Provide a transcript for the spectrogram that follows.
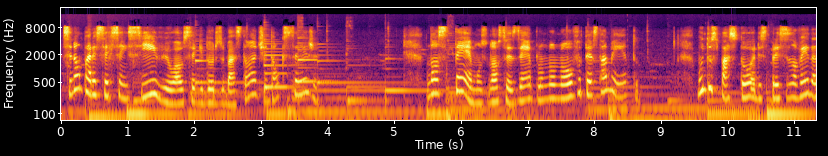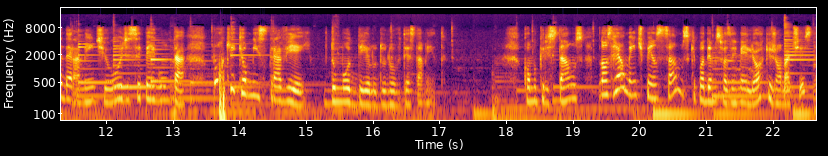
Se não parecer sensível aos seguidores o bastante, então que seja. Nós temos nosso exemplo no Novo Testamento. Muitos pastores precisam verdadeiramente hoje se perguntar: por que, que eu me extraviei do modelo do Novo Testamento? Como cristãos, nós realmente pensamos que podemos fazer melhor que João Batista?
